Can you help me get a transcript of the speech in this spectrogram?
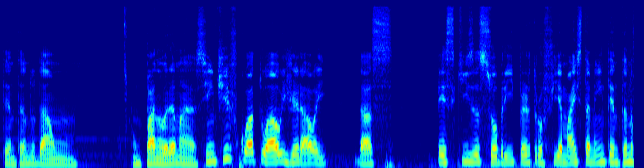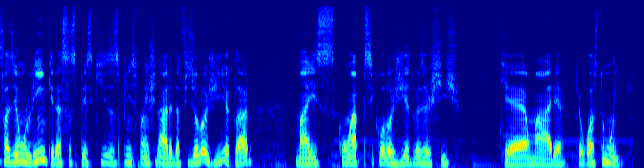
tentando dar um, um panorama científico atual e geral aí das pesquisas sobre hipertrofia, mas também tentando fazer um link dessas pesquisas, principalmente na área da fisiologia, claro, mas com a psicologia do exercício, que é uma área que eu gosto muito.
